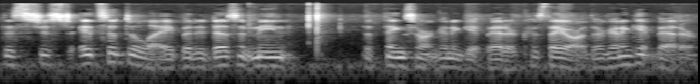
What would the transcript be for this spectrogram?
This just, it's a delay, but it doesn't mean that things aren't going to get better because they are. They're going to get better.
